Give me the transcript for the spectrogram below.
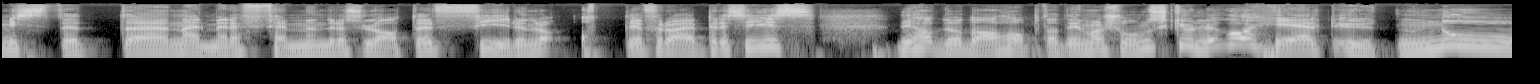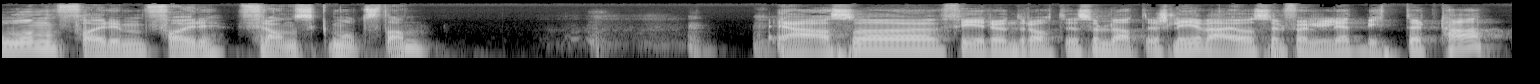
mistet eh, nærmere 500 soldater, 480 for å være presis. De hadde jo da håpet at invasjonen skulle gå helt uten noen form for fransk motstand. Ja, altså 480 soldaters liv er jo selvfølgelig et bittert tap,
